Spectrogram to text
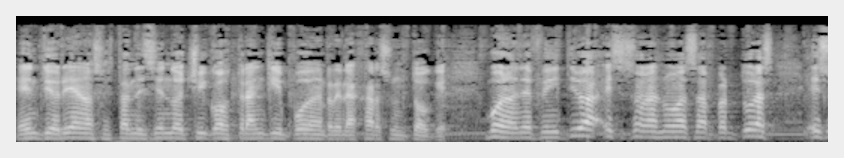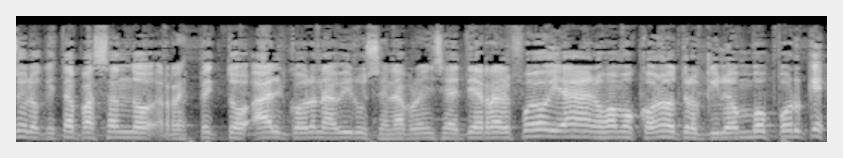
en teoría nos están diciendo chicos tranqui pueden relajarse un toque. Bueno, en definitiva, esas son las nuevas aperturas, eso es lo que está pasando respecto al coronavirus en la provincia de Tierra del Fuego y ahora nos vamos con otro quilombo porque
